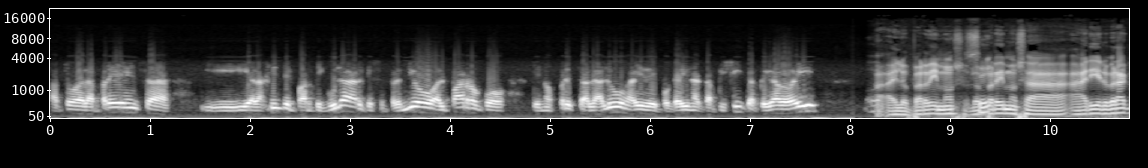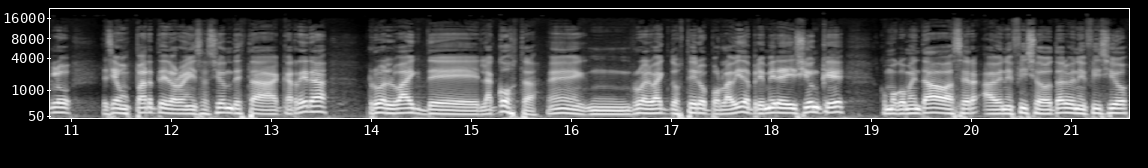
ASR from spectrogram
a toda la prensa y a la gente en particular que se prendió, al párroco que nos presta la luz ahí de porque hay una capillita pegado ahí. Ahí lo perdimos, lo perdimos a, Ariel Braclo, decíamos parte de la organización de esta carrera, Rural Bike de la Costa, ¿eh? Rural Bike Tostero por la Vida, primera edición que, como comentaba, va a ser a beneficio, total beneficio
